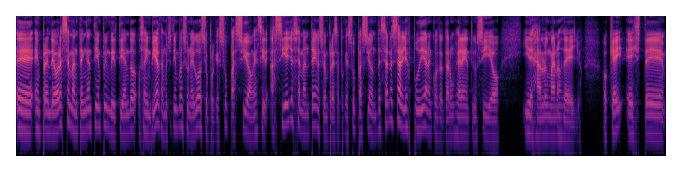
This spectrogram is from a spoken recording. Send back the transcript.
eh, emprendedores se mantengan tiempo invirtiendo, o sea, inviertan mucho tiempo en su negocio porque es su pasión, es decir, así ellos se mantengan en su empresa porque es su pasión, de ser necesario ellos pudieran contratar un gerente, un CEO y dejarlo en manos de ellos. ¿Ok? Este,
